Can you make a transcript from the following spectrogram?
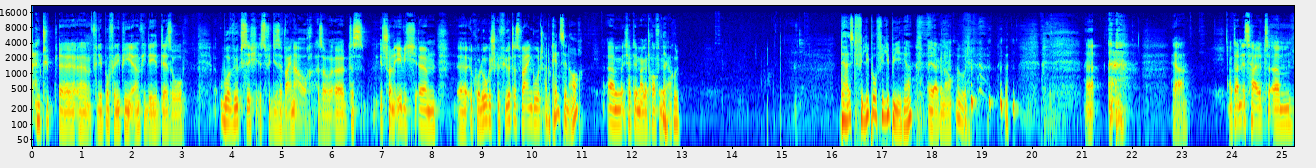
ein Typ, äh, äh, Filippo Filippi, irgendwie, der, der so urwüchsig ist wie diese Weine auch. Also äh, das ist schon ewig ähm, äh, ökologisch geführtes Weingut. Ah, du kennst den auch? Ähm, ich habe den mal getroffen. Ja, cool. Der heißt Filippo Filippi, ja? Ja, genau. Na gut. Ja. Und dann ist halt, ähm,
